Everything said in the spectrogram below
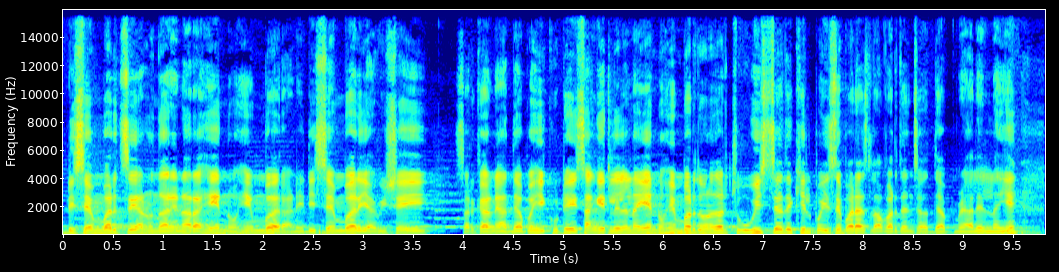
डिसेंबरचे अनुदान येणार आहे नोव्हेंबर आणि डिसेंबर याविषयी सरकारने अद्यापही कुठेही सांगितलेलं नाही आहे नोव्हेंबर दोन हजार चोवीसचे देखील पैसे बऱ्याच लाभार्थ्यांचे अद्याप मिळालेले नाही आहे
